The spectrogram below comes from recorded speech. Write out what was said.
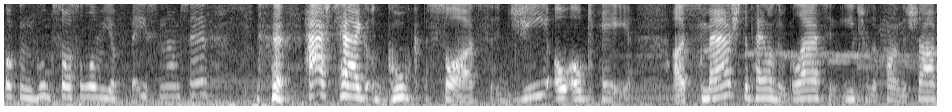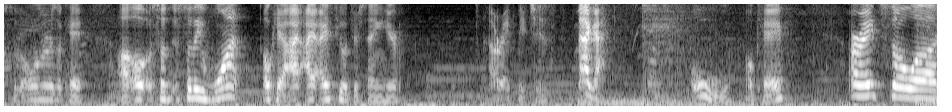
fucking gook sauce all over your face. You know what I'm saying? Hashtag gook sauce. G-O-O-K. Uh, smash the panels of glass in each of the front of the shops of the owners. Okay. Uh, oh, so so they want. Okay, I I, I see what they're saying here. All right, bitches. MAGA. Oh, okay. All right, so uh,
